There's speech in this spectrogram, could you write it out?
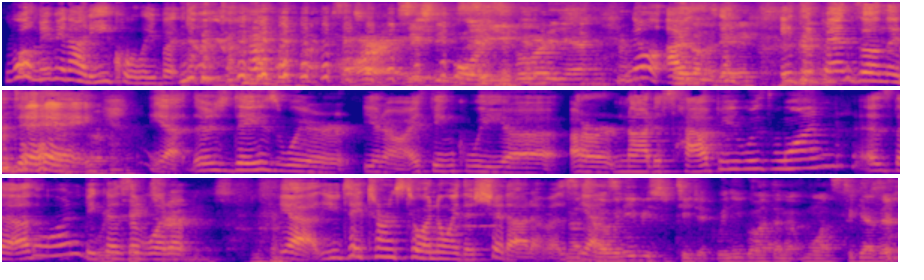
well, maybe not equally, but no, All right. 60 40. 40, yeah. no Depends on the I, day. it depends on the day. Definitely. Yeah, there's days where, you know, I think we uh, are not as happy with one as the other one because of what. Our, yeah, you take turns to annoy the shit out of us. That's yes. why we need to be strategic. We need to go at them at once together.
